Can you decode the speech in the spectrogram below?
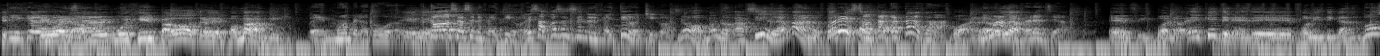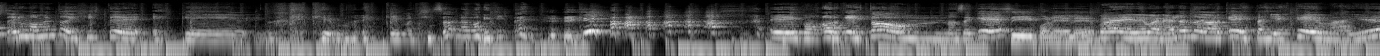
Y que bueno, muy, muy Gil pagó a través del home banking. Eh, muy pelotudo. Eh, Todo se hace en efectivo. Esas cosas se hacen en efectivo, chicos. No, mano, así en la mano. Por taca, eso, taca taca. Bueno, la verdad. referencia. En fin, bueno, eh, ¿qué tenés de política? Vos en un momento dijiste es que. que esquematizó, ¿no? ¿Cómo dijiste? ¿De qué? Eh, como orquestón, no sé qué. Sí, ponele. Bueno, bueno, hablando de orquestas y esquemas y de.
